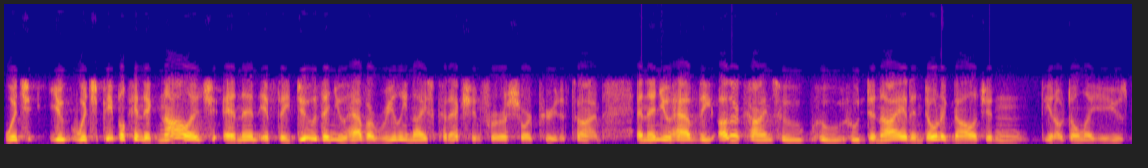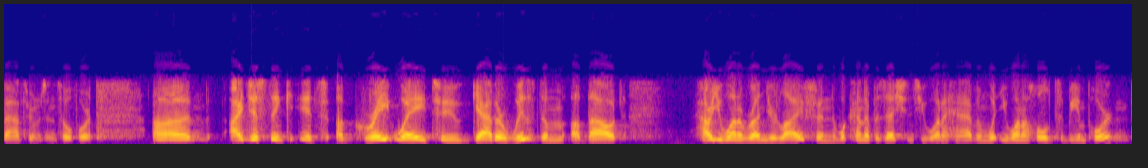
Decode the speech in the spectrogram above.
which you which people can acknowledge and then if they do then you have a really nice connection for a short period of time and then you have the other kinds who who who deny it and don't acknowledge it and you know don't let you use bathrooms and so forth uh, I just think it's a great way to gather wisdom about how you want to run your life and what kind of possessions you want to have and what you want to hold to be important.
